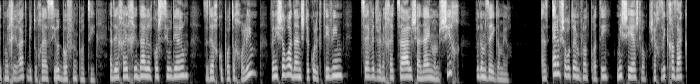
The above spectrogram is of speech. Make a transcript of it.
את מכירת ביטוחי הסיעוד באופן פרטי. הדרך היחידה לרכוש סיעודי היום זה דרך קופות החולים, ונשארו עדיין שתי קולקטיבים, צוות ונכי צה"ל שעדיין ממשיך, וגם זה ייגמר. אז אין אפשרות היום לקנות פרטי, מי שיש לו, שיחזיק חזק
